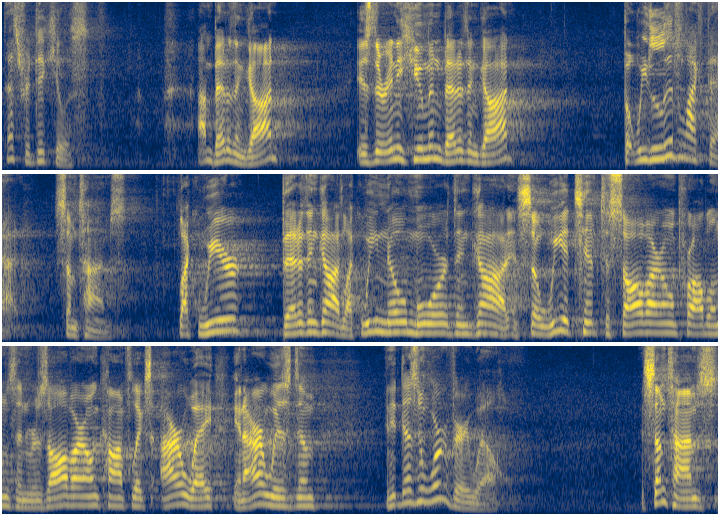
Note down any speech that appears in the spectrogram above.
that's ridiculous. I'm better than God. Is there any human better than God? But we live like that sometimes, like we're better than God, like we know more than God. And so we attempt to solve our own problems and resolve our own conflicts our way, in our wisdom, and it doesn't work very well. Sometimes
